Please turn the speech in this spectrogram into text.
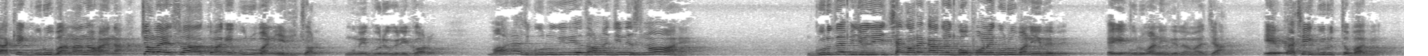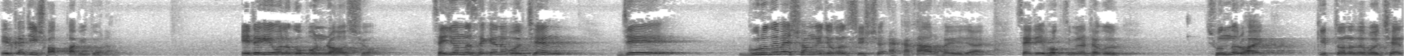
তাকে গুরু বানানো হয় না চলো এসো তোমাকে গুরু বানিয়ে দিই চলো তুমি গুরুগিরি করো মহারাজ গুরুগিরি এ ধরনের জিনিস নয়, গুরুদেব যদি ইচ্ছা করে কাউকে গোপনে গুরু বানিয়ে দেবে, একে গুরু বানিয়ে দিলাম যা। এর কাছেই গুরুত্ব পাবি, এর কাছেই সব পাবি তোরা। এটাকেই বলে গোপন রহস্য? সেই জন্য সেখানে বলছেন যে, গুরুদেবের সঙ্গে যখন শিষ্য একাকার হয়ে যায় সেটাই ভক্তিমিনা ঠাকুর সুন্দরভাবে কীর্তনতে বলছেন,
